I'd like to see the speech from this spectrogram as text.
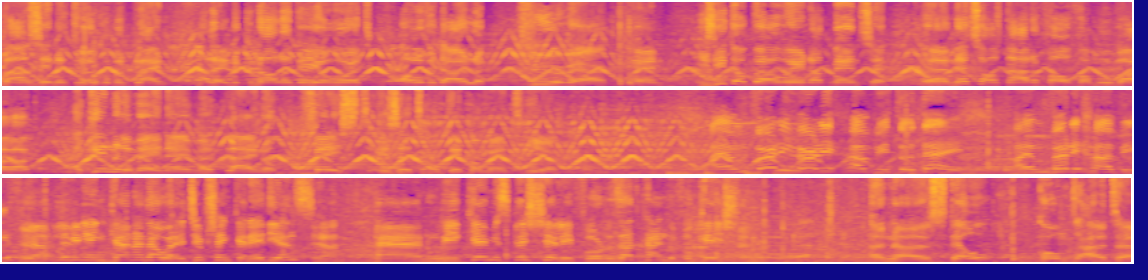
waanzinnig druk op het plein. Alleen de knallen die je hoort, overduidelijk vuurwerk. En je ziet ook wel weer dat mensen, uh, net zoals na de val van Mubarak... Uh, kinderen meenemen het plein op. Feest is het op dit moment hier. I am very, very happy today. I am very happy. We are living in Canada, we're Egyptian Canadians. Yeah. And we came especially for that kind of occasion. Een uh, stel komt uit uh,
